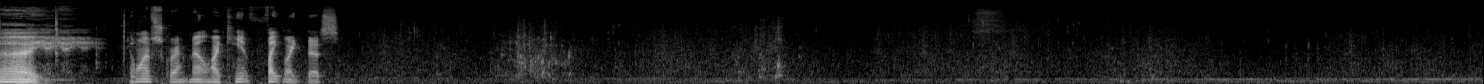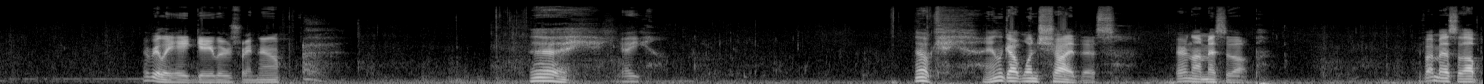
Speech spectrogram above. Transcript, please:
Ay, ay, ay, ay. Don't have scrap metal. I can't fight like this. I really hate Gaylors right now. Ay, ay. Okay, I only got one shot at this. Better not mess it up. If I mess it up,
